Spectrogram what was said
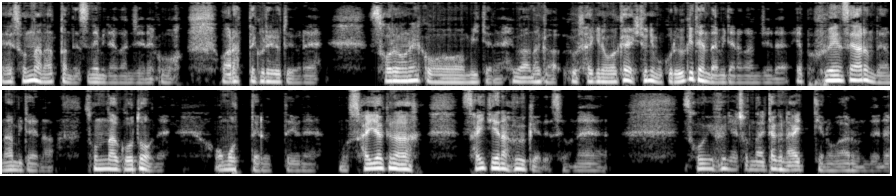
えー、そんなのあったんですね、みたいな感じでね、こう、笑ってくれるというね、それをね、こう見てね、うわ、なんか、最近の若い人にもこれ受けてんだ、みたいな感じで、ね、やっぱ普遍性あるんだよな、みたいな、そんなことをね、思ってるっていうね、もう最悪な、最低な風景ですよね。そういう風にはちょっとなりたくないっていうのがあるんでね。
